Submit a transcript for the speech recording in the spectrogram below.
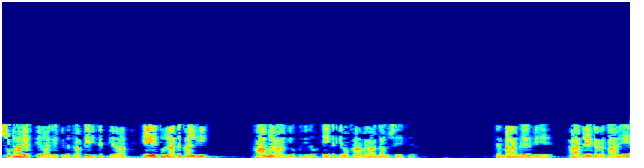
ස්වභාවයක් තියෙනවා වගේ පින්නතුන අපේ හිතේ තියෙනවා හේතු ලද කල්හි කාමරාගය උපදිනවා. ඒකට කියනවා කාමරාගානුසය කියලා. දැන් බලන්න මේ ආදරය කරන කාලේ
